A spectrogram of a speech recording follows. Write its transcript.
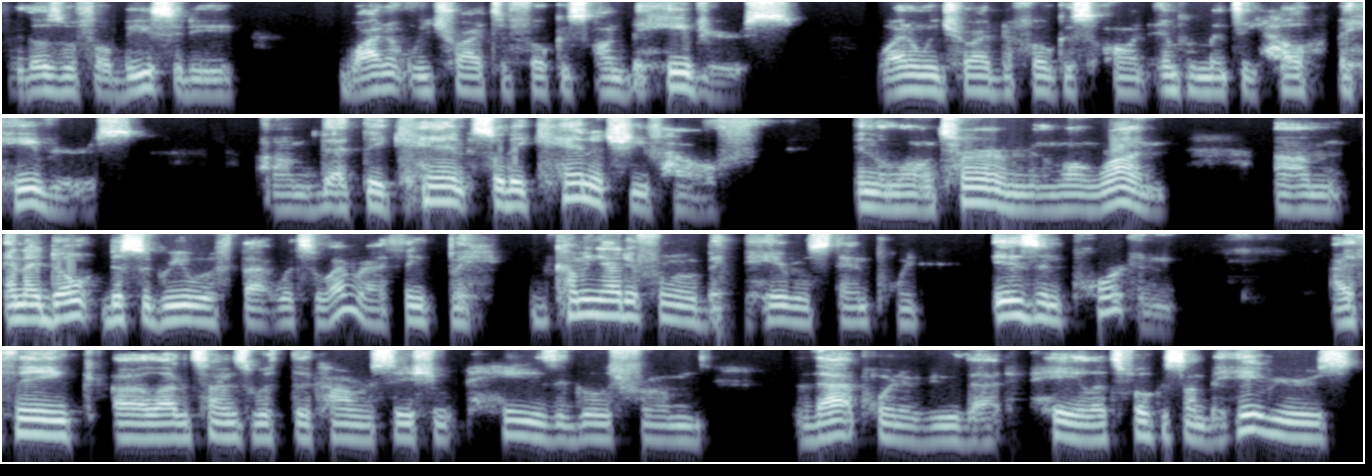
for those with obesity why don't we try to focus on behaviors? Why don't we try to focus on implementing health behaviors um, that they can so they can achieve health in the long term in the long run um, and i don't disagree with that whatsoever i think coming at it from a behavioral standpoint is important I think a lot of times with the conversation with HAES, it goes from that point of view that, hey, let's focus on behaviors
